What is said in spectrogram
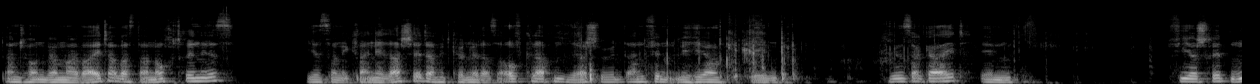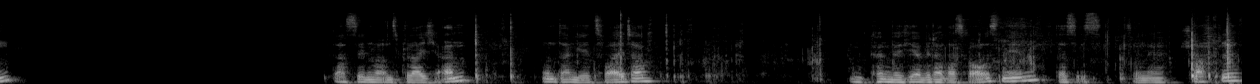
dann schauen wir mal weiter, was da noch drin ist. Hier ist so eine kleine Lasche, damit können wir das aufklappen, sehr schön. Dann finden wir hier den User Guide in vier Schritten. Das sehen wir uns gleich an und dann geht es weiter. Dann können wir hier wieder was rausnehmen. Das ist so eine Schachtel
